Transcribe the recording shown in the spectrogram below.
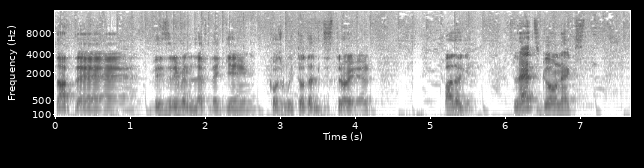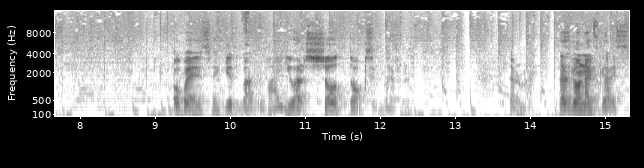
that uh, this Riven left the game, because we totally destroyed her. But okay, let's go next. Hope say get banned. Why you are so toxic, my friend? Never mind. Let's go next, guys.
